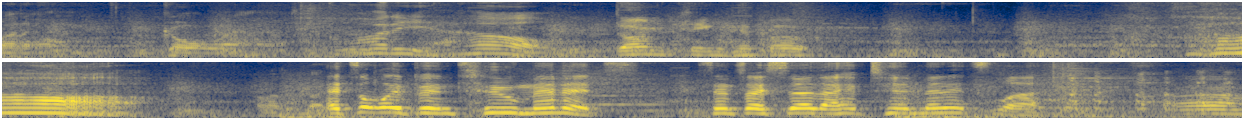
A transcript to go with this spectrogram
run out and go around. Bloody hell. Dumb King Hippo. Ah. Run up the button. It's only been two minutes since I said I have ten minutes left. Uh,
